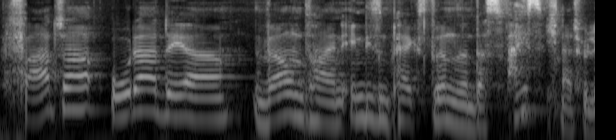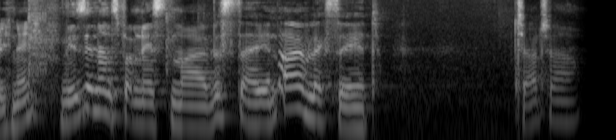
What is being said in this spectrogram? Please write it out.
Vater oder der Valentine in diesen Packs drin sind. Das weiß ich natürlich nicht. Wir sehen uns beim nächsten Mal. Bis dahin, euer Black Ciao, ciao.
